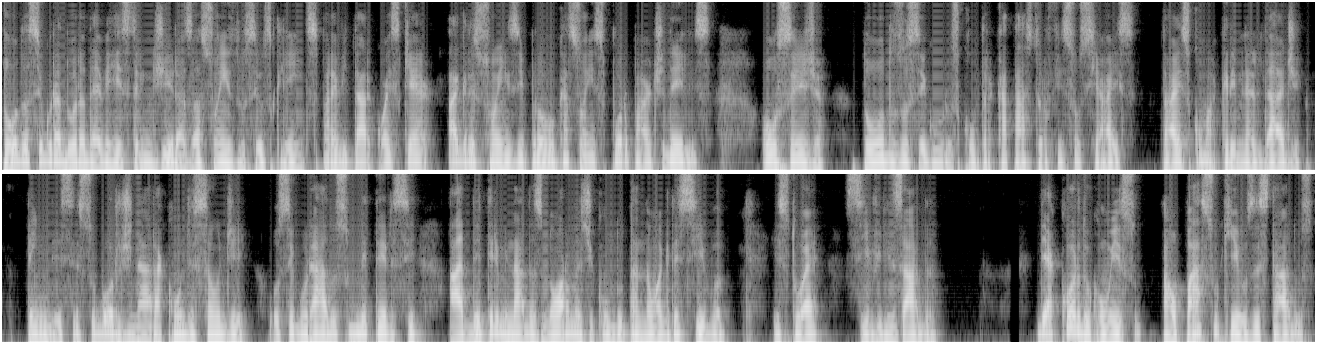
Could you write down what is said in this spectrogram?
toda seguradora deve restringir as ações dos seus clientes para evitar quaisquer agressões e provocações por parte deles. Ou seja, todos os seguros contra catástrofes sociais, tais como a criminalidade, tende se subordinar à condição de o segurado submeter-se a determinadas normas de conduta não agressiva, isto é, civilizada. De acordo com isso, ao passo que os Estados,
